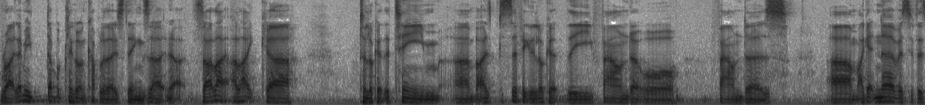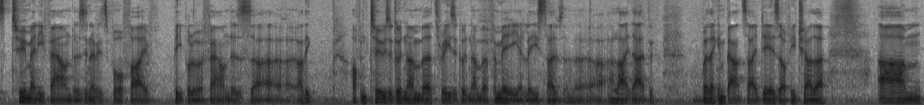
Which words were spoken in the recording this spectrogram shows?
Right. Let me double click on a couple of those things. Uh, so I like I like uh, to look at the team, uh, but I specifically look at the founder or founders. Um, I get nervous if there's too many founders. You know, if it's four or five people who are founders. Uh, I think often two is a good number, three is a good number for me at least. I, uh, I like that, where they can bounce ideas off each other. Um,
